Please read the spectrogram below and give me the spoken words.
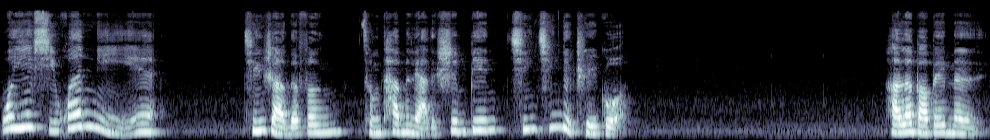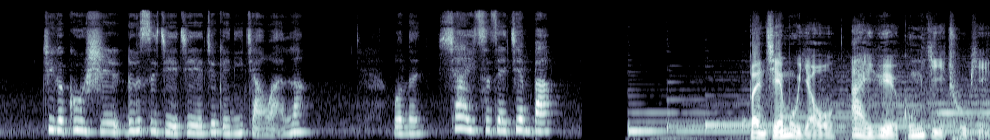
我也喜欢你。”清爽的风从他们俩的身边轻轻地吹过。好了，宝贝们，这个故事露丝姐姐就给你讲完了。我们下一次再见吧。本节目由爱乐公益出品。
